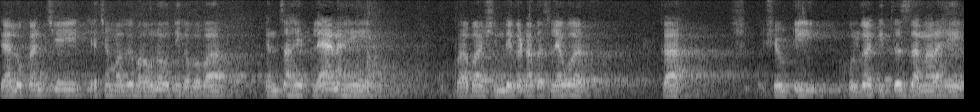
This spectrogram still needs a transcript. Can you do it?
त्या लोकांची याच्यामागे भावना होती का बाबा त्यांचा हे प्लॅन आहे. बाबा शिंदे गटात असल्यावर का शे- शेवटी मुलगा तिथंच जाणार आहे?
